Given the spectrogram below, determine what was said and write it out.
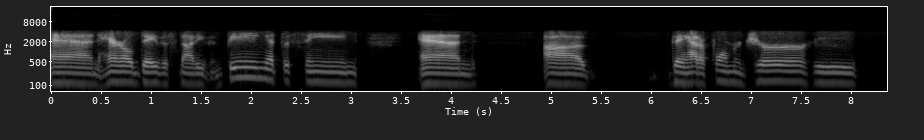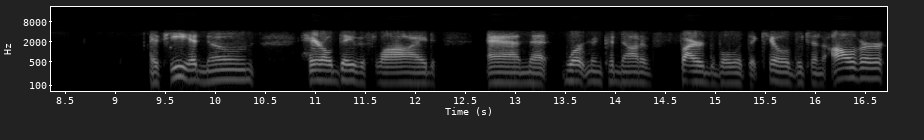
and Harold Davis not even being at the scene and Uh, they had a former juror who, if he had known Harold Davis lied and that Workman could not have fired the bullet that killed Lieutenant Oliver,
